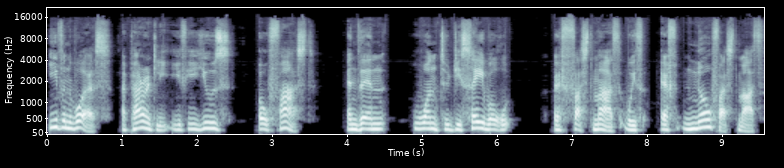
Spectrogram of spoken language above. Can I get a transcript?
Even worse, apparently, if you use OFAST and then want to disable fastmath with f no fastmath,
